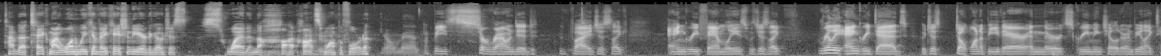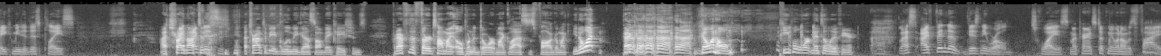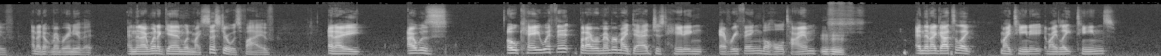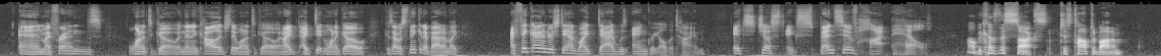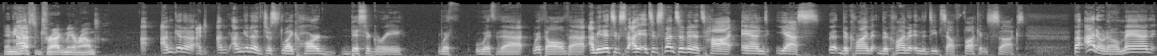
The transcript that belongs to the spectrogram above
Time to take my one week of vacation a year to go just sweat in the hot, hot swamp of Florida. Oh man. Be surrounded by just like angry families with just like really angry dads who just don't want to be there and they're screaming children being like take me to this place I try I- not I to. visit- I try not to be a gloomy Gus on vacations. But after the third time I open a door, my glasses fog. I'm like, you know what? Pack it up. Going home. People weren't meant to live here. Last I've been to Disney World twice. My parents took me when I was five, and I don't remember any of it. And then I went again when my sister was five, and I, I was okay with it, but I remember my dad just hating everything the whole time. Mm-hmm. And then I got to like my teen, my late teens, and my friends wanted to go, and then in college they wanted to go, and I I didn't want to go because I was thinking about it. I'm like. I think I understand why dad was angry all the time. It's just expensive hot hell. Oh, because this sucks, just top to bottom, and he Ah. has to drag me around. I, I'm gonna I'd- I'm I'm gonna just like hard disagree with with that with all that. I mean, it's exp- it's expensive and it's hot, and yes, the, the climate the climate in the deep south fucking sucks. But I don't know, man.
